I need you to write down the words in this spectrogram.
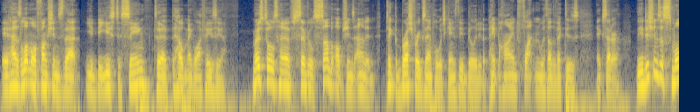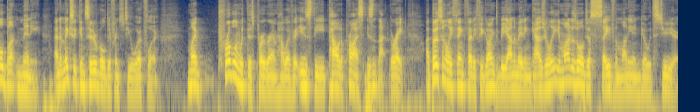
It has a lot more functions that you'd be used to seeing to help make life easier. Most tools have several sub options added. Take the brush for example, which gains the ability to paint behind, flatten with other vectors, etc. The additions are small but many, and it makes a considerable difference to your workflow. My problem with this program, however, is the power to price isn't that great. I personally think that if you're going to be animating casually, you might as well just save the money and go with Studio.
